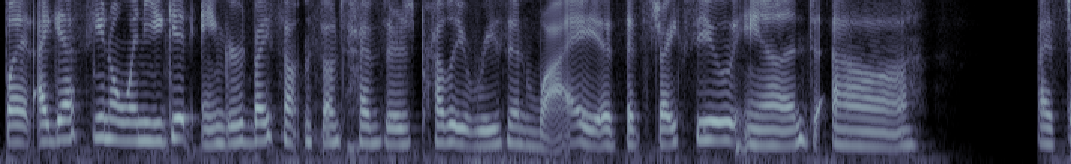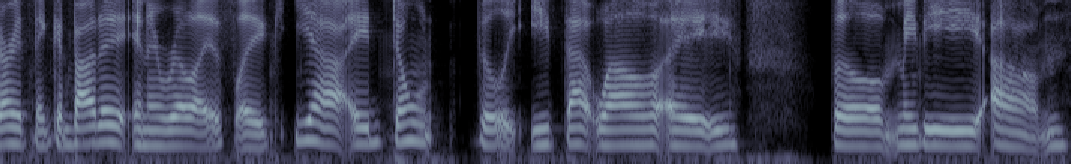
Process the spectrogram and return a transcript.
but I guess, you know, when you get angered by something, sometimes there's probably a reason why it, it strikes you. And uh, I started thinking about it and I realized, like, yeah, I don't really eat that well. I will maybe, um,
